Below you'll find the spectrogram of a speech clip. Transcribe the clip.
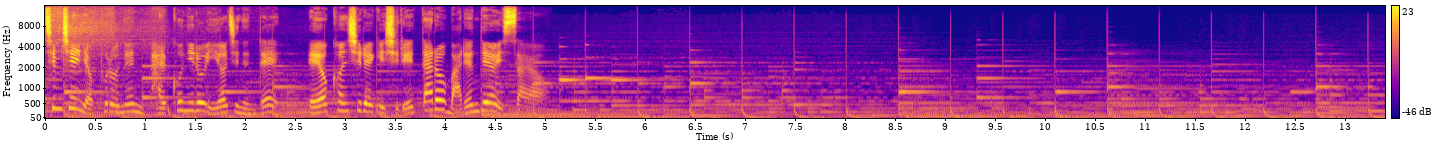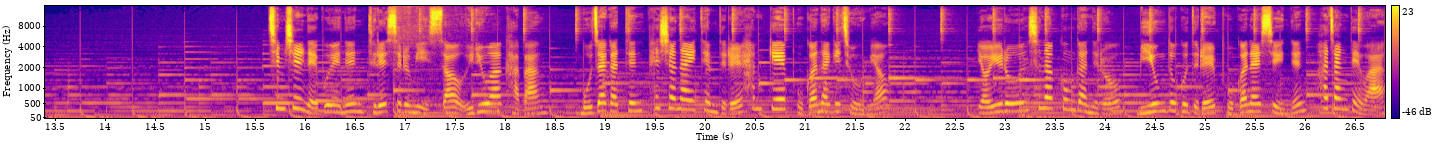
침실 옆으로는 발코니로 이어지는데 에어컨 실외기실이 따로 마련되어 있어요. 침실 내부에는 드레스룸이 있어 의류와 가방, 모자 같은 패션 아이템들을 함께 보관하기 좋으며 여유로운 수납 공간으로 미용 도구들을 보관할 수 있는 화장대와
